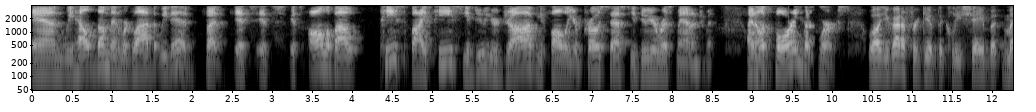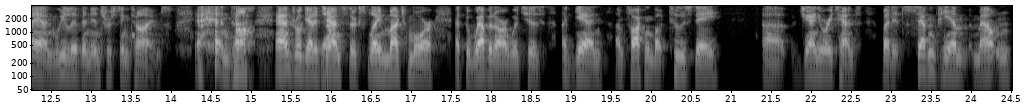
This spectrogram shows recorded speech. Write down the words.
and we held them, and we're glad that we did. But it's it's it's all about piece by piece. You do your job, you follow your process, you do your risk management. I know it's boring, but it works. Well, you got to forgive the cliche, but man, we live in interesting times. And uh, oh. Andrew will get a yeah. chance to explain much more at the webinar, which is, again, I'm talking about Tuesday, uh, January 10th, but it's 7 p.m. Mountain,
